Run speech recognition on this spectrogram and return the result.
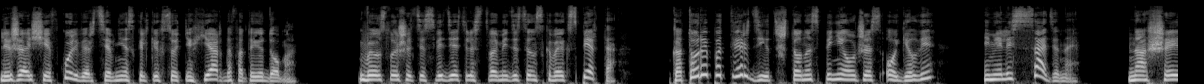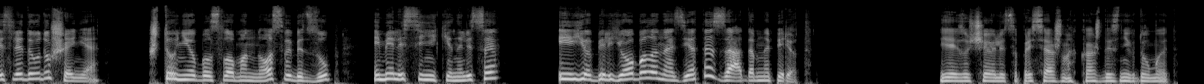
лежащее в кульверте в нескольких сотнях ярдов от ее дома. Вы услышите свидетельство медицинского эксперта, который подтвердит, что на спине у Джесс Огилви имелись ссадины, на шее следы удушения, что у нее был сломан нос, выбит зуб, имелись синяки на лице, и ее белье было надето задом наперед. Я изучаю лица присяжных, каждый из них думает,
